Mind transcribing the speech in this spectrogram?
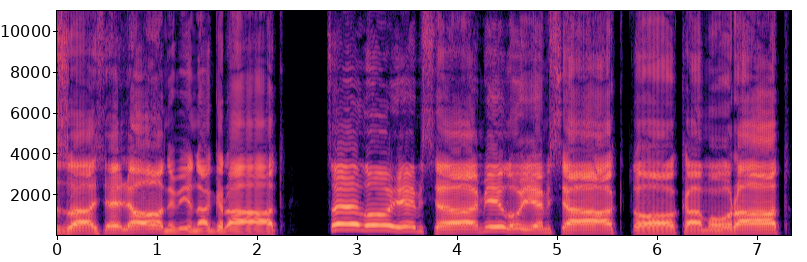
за зелен виноград. Целуемся, милуемся, кто кому рад».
